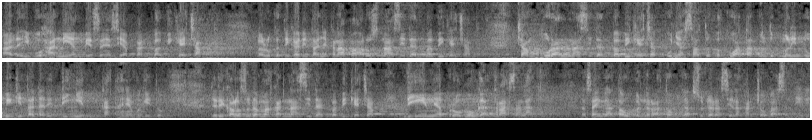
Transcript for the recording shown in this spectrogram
Ada Ibu Hani yang biasanya siapkan babi kecap. Lalu ketika ditanya kenapa harus nasi dan babi kecap? Campuran nasi dan babi kecap punya satu kekuatan untuk melindungi kita dari dingin, katanya begitu. Jadi kalau sudah makan nasi dan babi kecap, dinginnya Bromo nggak terasa lagi. Nah, saya nggak tahu benar atau nggak. Saudara silahkan coba sendiri.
